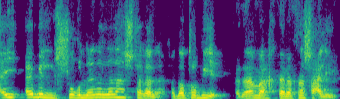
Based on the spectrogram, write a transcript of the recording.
اي قابل الشغلانه اللي أنا هشتغلها. فده طبيعي فده ما اختلفناش عليه.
